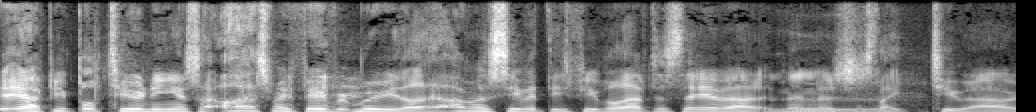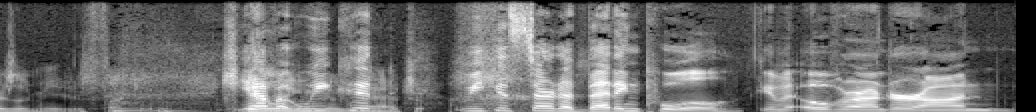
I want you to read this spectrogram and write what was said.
Yeah, people tuning in. It's like, oh, that's my favorite movie. Like, I'm gonna see what these people have to say about it, and then it's just like two hours of me just fucking. Yeah, but we the could natural. we could start a betting pool, give it over under on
